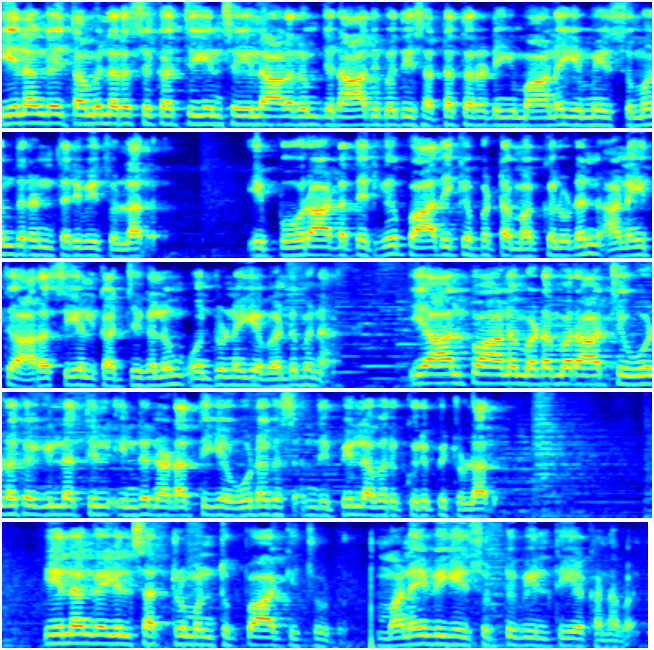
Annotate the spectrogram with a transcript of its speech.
இலங்கை தமிழரசு கட்சியின் செயலாளரும் ஜனாதிபதி சட்டத்தரணியுமான எம் ஏ சுமந்திரன் தெரிவித்துள்ளார். இப்போராட்டத்திற்கு பாதிக்கப்பட்ட மக்களுடன் அனைத்து அரசியல் கட்சிகளும் ஒன்றிணைய வேண்டுமென யாழ்ப்பாணம் வடமராட்சி ஊடக இல்லத்தில் இன்று நடத்திய ஊடக சந்திப்பில் அவர் குறிப்பிட்டுள்ளார். இலங்கையில் சற்று முன் துப்பாக்கிச் சூடு மனைவியை சுட்டு வீழ்த்திய கணவன்.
